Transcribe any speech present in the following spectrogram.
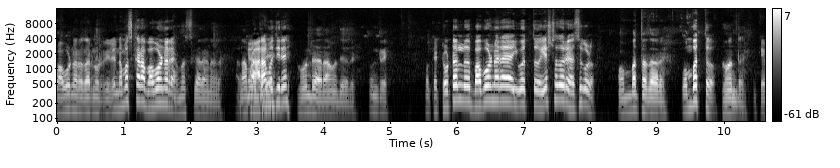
ಬಾಬಣ್ಣರ ಅದಾರ ನೋಡ್ರಿ ಇಲ್ಲಿ. ನಮಸ್ಕಾರ ಬಾಬಣ್ಣರೇ ನಮಸ್ಕಾರ ಅಣ್ಣ. ಆರಾಮದಿರಿ ಹ್ಞೂ ರೀ ಆರಾಮದೇವ್ರಿ ಹ್ಞೂ ಓಕೆ ಟೋಟಲ್ ಬಾಬಣ್ಣರ ಇವತ್ತು ಎಷ್ಟು ಅದಾವ್ರಿ ಹಸುಗಳು? ಒಂಬತ್ತು ಅದಾವ್ರಿ. ಒಂಬತ್ತು? ಹ್ಞೂ ರೀ ಓಕೆ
